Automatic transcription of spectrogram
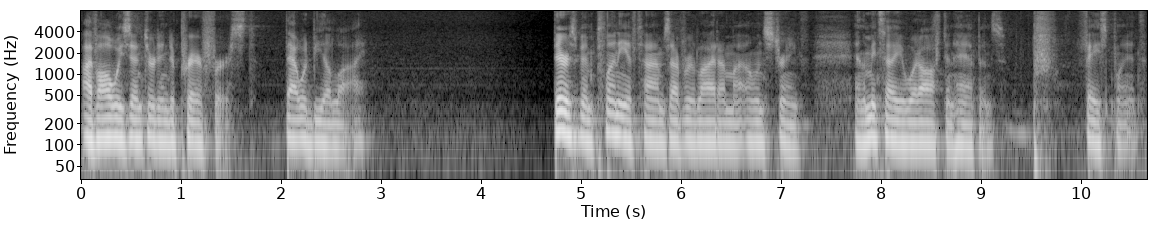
I've always entered into prayer first. That would be a lie. There's been plenty of times I've relied on my own strength. And let me tell you what often happens face plant.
